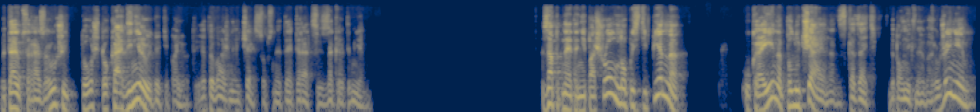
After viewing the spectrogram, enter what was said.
пытаются разрушить то, что координирует эти полеты. Это важная часть, собственно, этой операции с закрытым небом. Запад на это не пошел, но постепенно Украина, получая, надо сказать, дополнительное вооружение,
